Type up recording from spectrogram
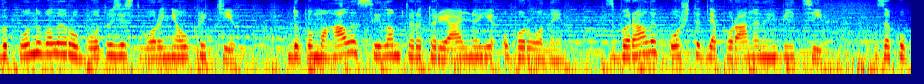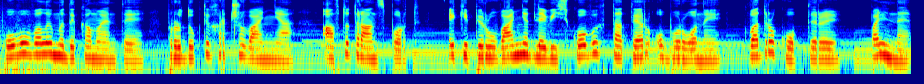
виконували роботу зі створення укриттів, допомагали силам територіальної оборони, збирали кошти для поранених бійців, закуповували медикаменти, продукти харчування, автотранспорт, екіпірування для військових та тероборони, квадрокоптери, пальне.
